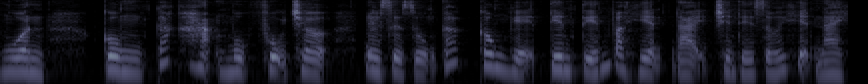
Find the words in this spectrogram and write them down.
nguồn cùng các hạng mục phụ trợ đều sử dụng các công nghệ tiên tiến và hiện đại trên thế giới hiện nay.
